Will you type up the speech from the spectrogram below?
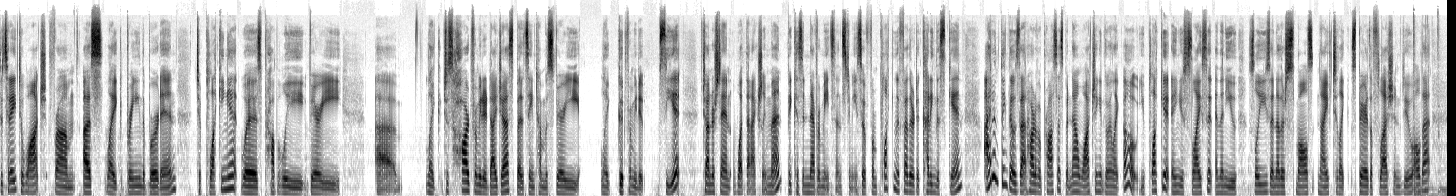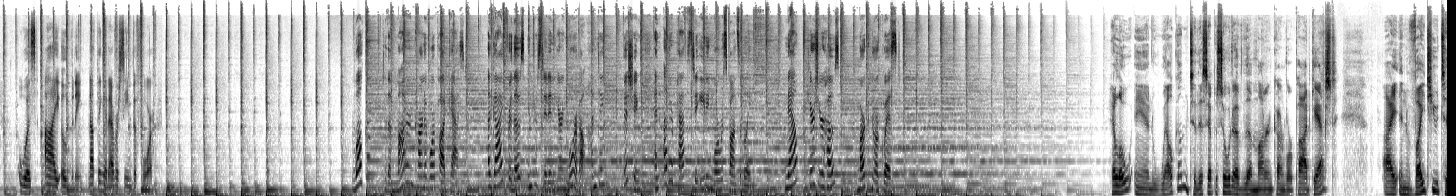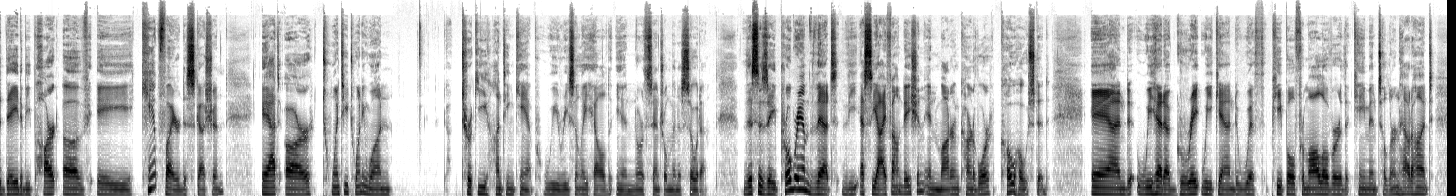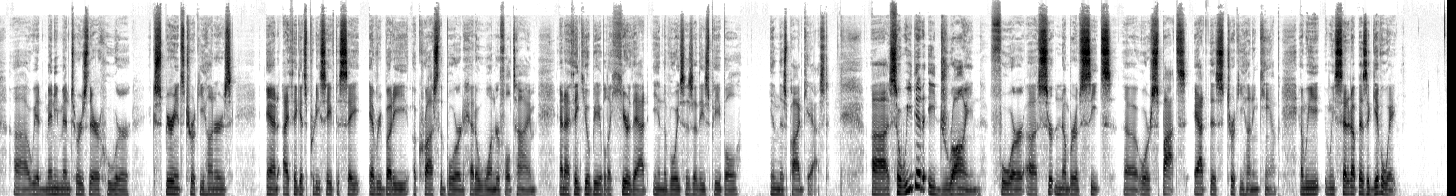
So today to watch from us like bringing the bird in to plucking it was probably very um, like just hard for me to digest, but at the same time was very like good for me to see it to understand what that actually meant because it never made sense to me. So from plucking the feather to cutting the skin, I didn't think that was that hard of a process, but now watching it going like, "Oh, you pluck it and you slice it and then you slowly use another small knife to like spare the flesh and do all that." Was eye-opening. Nothing I'd ever seen before. Welcome to the Modern Carnivore Podcast, a guide for those interested in hearing more about hunting, fishing, and other paths to eating more responsibly. Now, here's your host, Mark Norquist. Hello, and welcome to this episode of the Modern Carnivore Podcast. I invite you today to be part of a campfire discussion at our 2021 turkey hunting camp we recently held in north central Minnesota. This is a program that the SCI Foundation and Modern Carnivore co hosted. And we had a great weekend with people from all over that came in to learn how to hunt. Uh, we had many mentors there who were experienced turkey hunters and I think it's pretty safe to say everybody across the board had a wonderful time. And I think you'll be able to hear that in the voices of these people in this podcast. Uh, so we did a drawing for a certain number of seats uh, or spots at this turkey hunting camp, and we we set it up as a giveaway.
